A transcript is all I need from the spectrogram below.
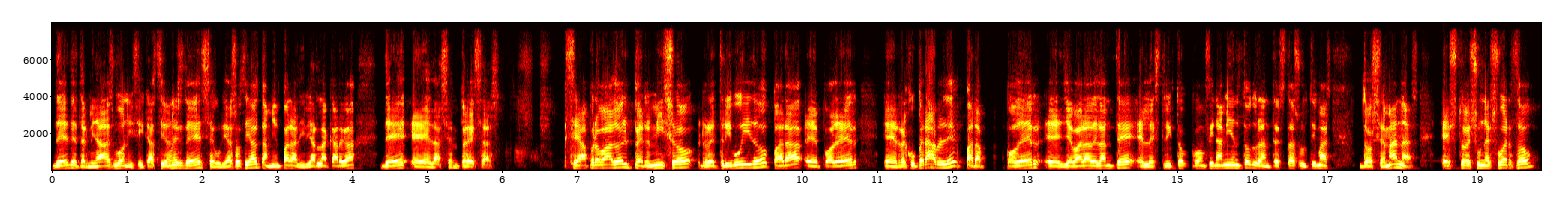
de determinadas bonificaciones de seguridad social también para aliviar la carga de eh, las empresas. Se ha aprobado el permiso retribuido para poder recuperable para poder eh, llevar adelante el estricto confinamiento durante estas últimas dos semanas. Esto es un esfuerzo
